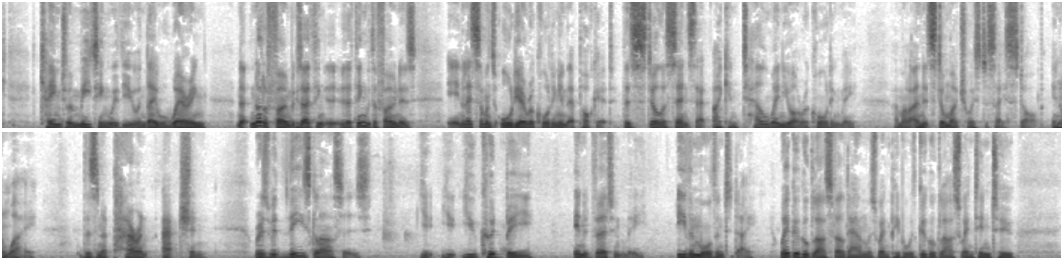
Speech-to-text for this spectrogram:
came to a meeting with you and they were wearing not a phone? Because I think the thing with the phone is. Unless someone's audio recording in their pocket, there's still a sense that I can tell when you are recording me, and it's still my choice to say stop in a Mm. way. There's an apparent action. Whereas with these glasses, you, you, you could be inadvertently even more than today. Where Google Glass fell down was when people with Google Glass went into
